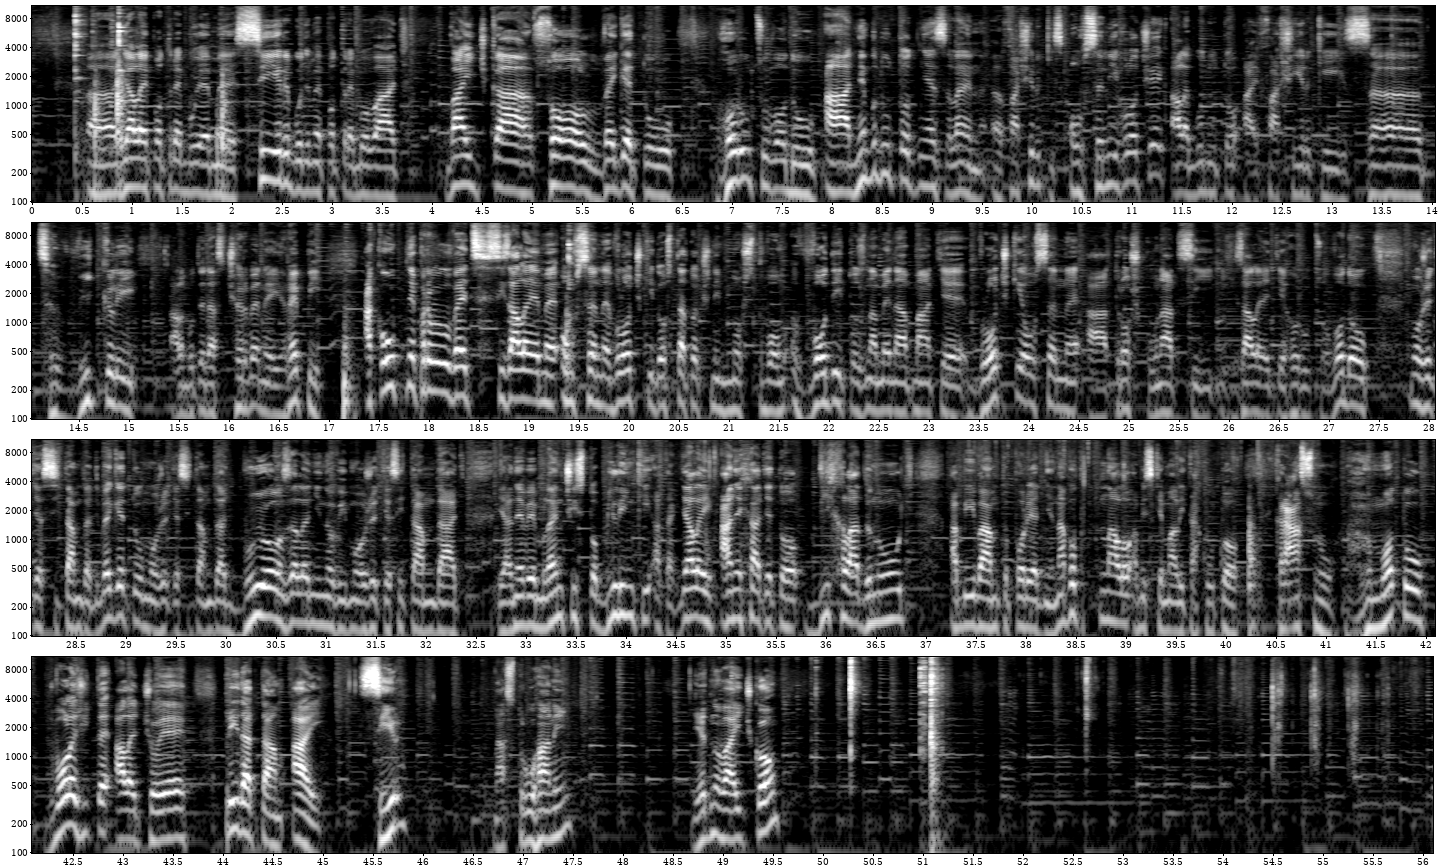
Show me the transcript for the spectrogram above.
Ďalej potrebujeme sír, budeme potrebovať vajíčka, sol, vegetu, horúcu vodu a nebudú to dnes len fašírky z ovsených vločiek, ale budú to aj fašírky z cvikly, alebo teda z červenej repy. Ako úplne prvú vec si zalejeme ovsené vločky dostatočným množstvom vody, to znamená máte vločky ovsené a trošku nad si ich zalejete horúcou vodou. Môžete si tam dať vegetu, môžete si tam dať bujón zeleninový, môžete si tam dať, ja neviem, len čisto bylinky a tak ďalej a necháte to vychladnúť, aby vám to poriadne nabobtnalo, aby ste mali takúto krásnu hmotu. Dôležité ale čo je, pridať tam aj sír, nastrúhaný, jedno vajíčko,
